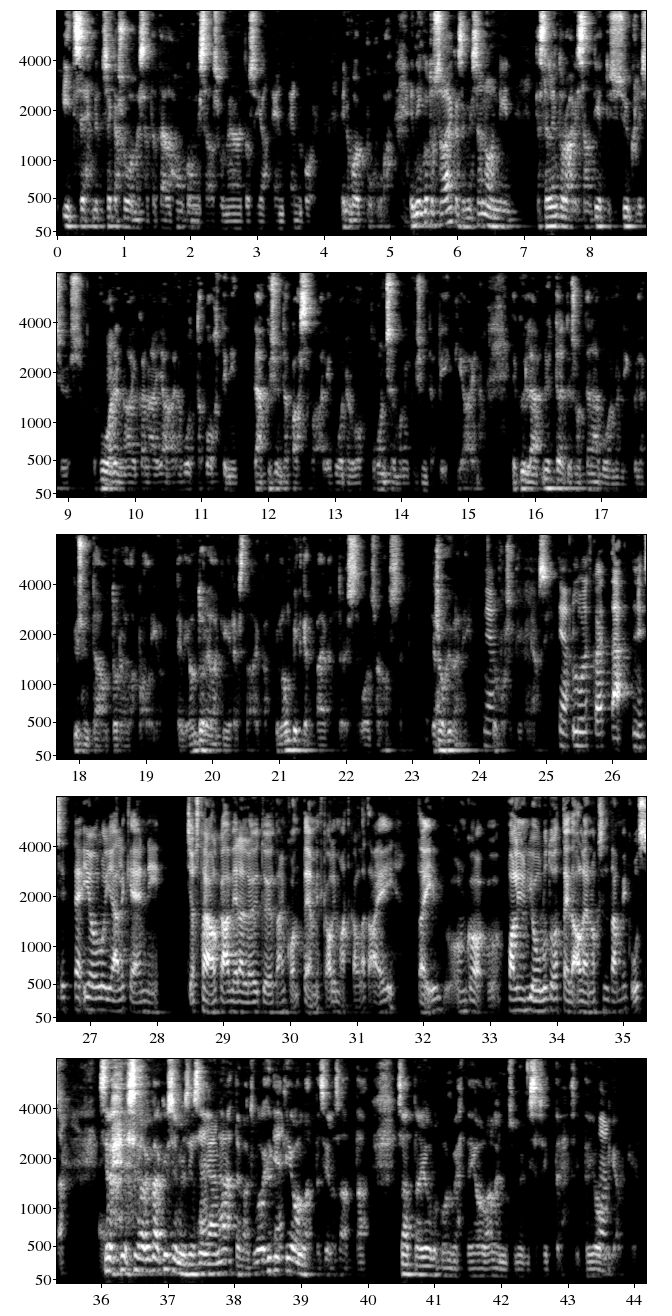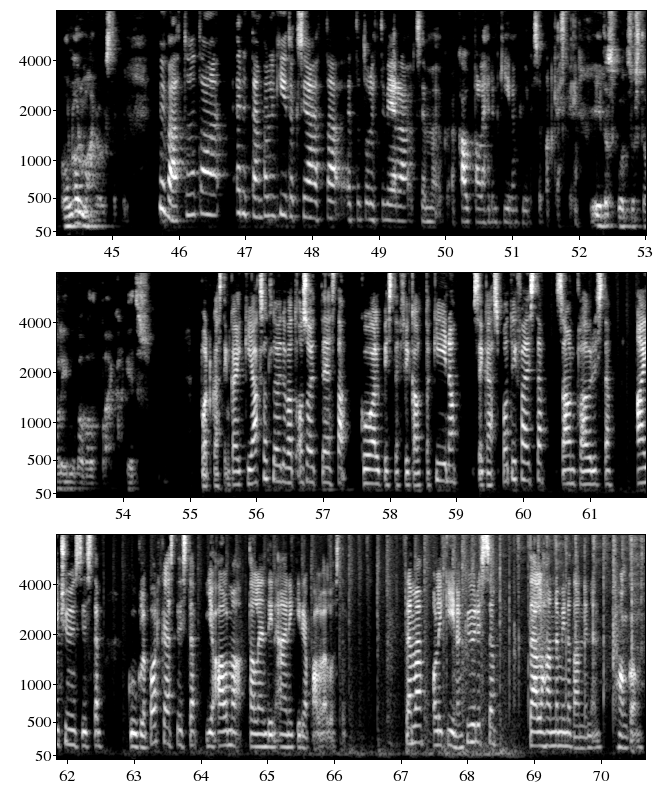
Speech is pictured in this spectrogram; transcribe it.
itse nyt sekä Suomessa että täällä Hongkongissa asuneena tosiaan en, en, voi, en voi puhua. Et niin kuin tuossa aikaisemmin sanoin, niin tässä lentorahdissa on tietty syklisyys vuoden aikana ja aina vuotta kohti, niin tämä kysyntä kasvaa, eli vuoden loppu on semmoinen kysyntäpiikki aina. Ja kyllä nyt täytyy sanoa tänä vuonna, niin kyllä kysyntää on todella paljon. Eli on todella kiireistä aikaa. Kyllä on pitkät päivät töissä, voin sanoa sen. Ja se on hyvä niin, ja. se on positiivinen asia. Ja luuletko, että nyt sitten joulun jälkeen niin jostain alkaa vielä löytyä jotain kontteja, mitkä oli matkalla, tai, tai onko paljon joulutuotteita alennuksissa tammikuussa? Se, se on hyvä kysymys ja se jää nähtäväksi. Voi hyvinkin ja. olla, että siellä saattaa, saattaa joulukonvehteja olla alennusmyynnissä sitten, sitten joulun jälkeen. On, on mahdollista kyllä. Hyvä. Tuota, erittäin paljon kiitoksia, että, että tulitte vieraaksemme Kauppalehden Kiinan kyydissä podcastiin. Kiitos kutsusta, oli mukava olla paikalla. Kiitos. Podcastin kaikki jaksot löytyvät osoitteesta kl.fi kautta Kiina sekä Spotifysta, SoundCloudista, iTunesista, Google Podcastista ja Alma Talentin äänikirjapalvelusta. Tämä oli Kiinan kyydissä. Täällä Tanninen, Hong Kong.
